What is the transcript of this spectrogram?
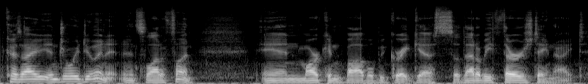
because I enjoy doing it and it's a lot of fun. And Mark and Bob will be great guests, so that'll be Thursday night.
